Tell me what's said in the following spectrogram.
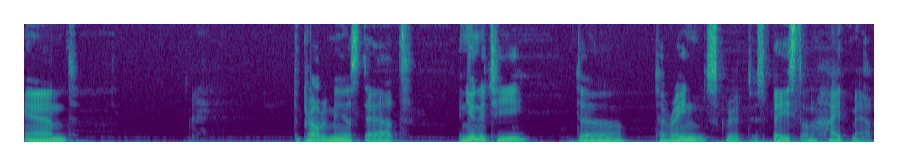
And the problem is that in Unity, the terrain script is based on height map.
